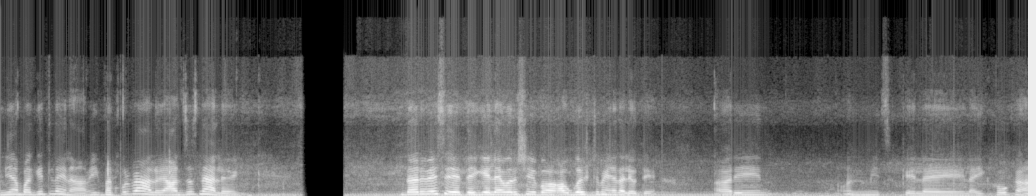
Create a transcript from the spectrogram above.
मी बघितलं आहे ना मी भरपूर वेळा आहे आजच नाही आलो आहे दरवेळेस येते गेल्या वर्षी ब- ऑगस्ट महिन्यात आले होते. अरे मीच मीच आहे लाईक हो का?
